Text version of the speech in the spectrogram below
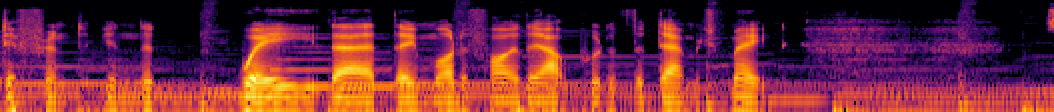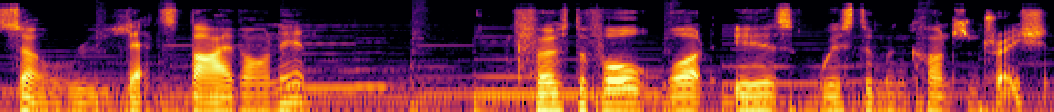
different in the way that they modify the output of the damage made. So let's dive on in. First of all, what is wisdom and concentration?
